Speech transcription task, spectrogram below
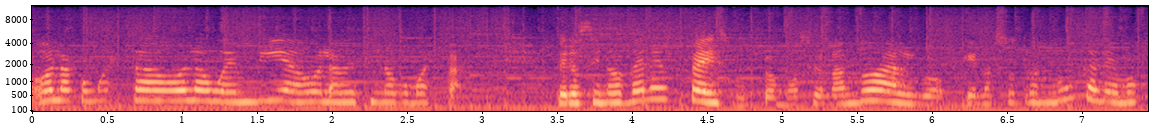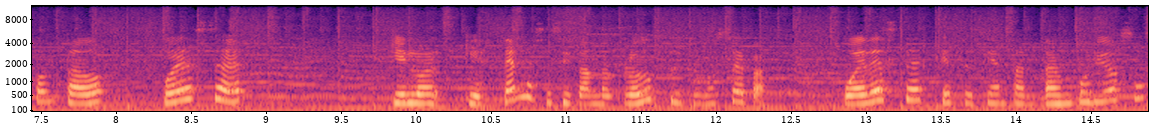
Hola, ¿cómo está? Hola, buen día. Hola, vecino, ¿cómo está? Pero si nos ven en Facebook promocionando algo que nosotros nunca le hemos contado, puede ser que, lo, que estén necesitando el producto y tú no sepas. Puede ser que se sientan tan curiosos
